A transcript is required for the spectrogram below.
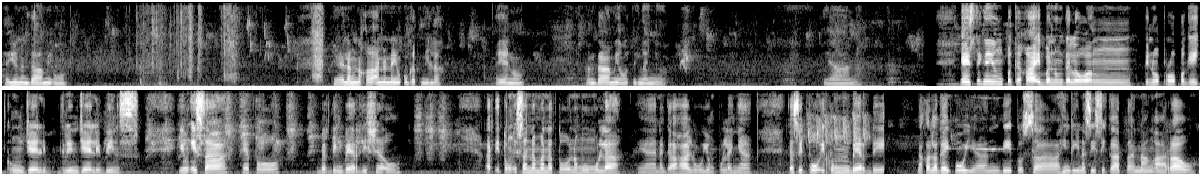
Ayun, ang dami oh. Kaya lang nakaano na yung ugat nila. Ayan oh. Ang dami oh, tingnan nyo. Ayan. Guys, tingnan yung pagkakaiba ng dalawang pinopropagate kong jelly, green jelly beans. Yung isa, heto, berding-berde siya oh. At itong isa naman na to, namumula. Ayan, nag-ahalo yung pula niya. Kasi po itong berde, nakalagay po yan dito sa hindi nasisikatan ng araw.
